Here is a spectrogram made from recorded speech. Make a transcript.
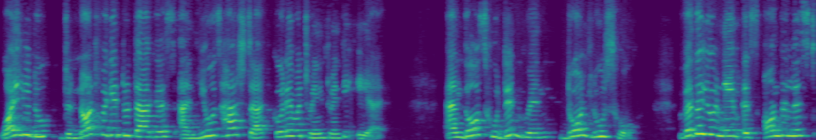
While you do, do not forget to tag us and use hashtag Codeavour2020AI. And those who did win, don't lose hope. Whether your name is on the list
